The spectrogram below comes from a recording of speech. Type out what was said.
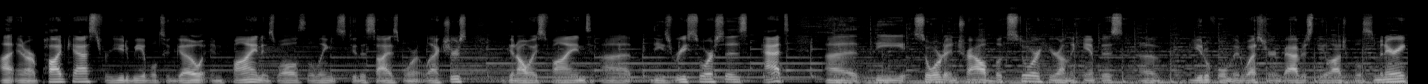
uh, in our podcast for you to be able to go and find, as well as the links to the Sizemore lectures. You can always find uh, these resources at uh, the Sword and Trowel bookstore here on the campus of beautiful Midwestern Baptist Theological Seminary.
